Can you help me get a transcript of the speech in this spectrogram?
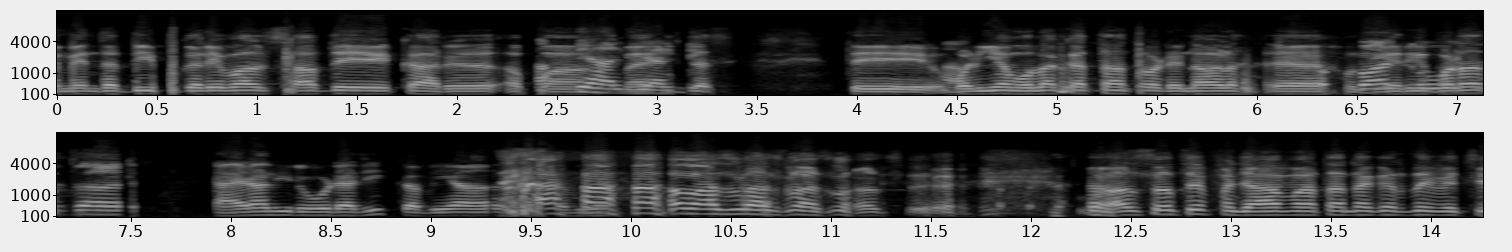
ਮਹਿੰਦਰਦੀਪ ਗਰੇਵਾਲ ਸਾਹਿਬ ਦੇ ਘਰ ਆਪਾਂ ਮੈਂ ਤੇ ਬੜੀਆਂ ਮੁਲਾਕਾਤਾਂ ਤੁਹਾਡੇ ਨਾਲ ਹੁੰਦੀਆਂ ਰਹੀਆਂ ਬੜਾ ਟਾਇਰਾਂ ਦੀ ਰੋਡ ਹੈ ਜੀ ਕਬੀਆਂ ਬਸ ਬਸ ਬਸ ਬਸ। ਬਸ ਉੱਥੇ ਪੰਜਾਬ ਮਾਤਾ ਨਗਰ ਦੇ ਵਿੱਚ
